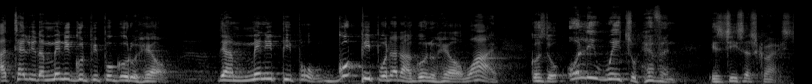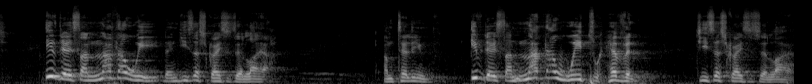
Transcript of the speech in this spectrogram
I tell you that many good people go to hell there are many people, good people, that are going to hell. Why? Because the only way to heaven is Jesus Christ. If there is another way, then Jesus Christ is a liar. I'm telling you. If there is another way to heaven, Jesus Christ is a liar.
